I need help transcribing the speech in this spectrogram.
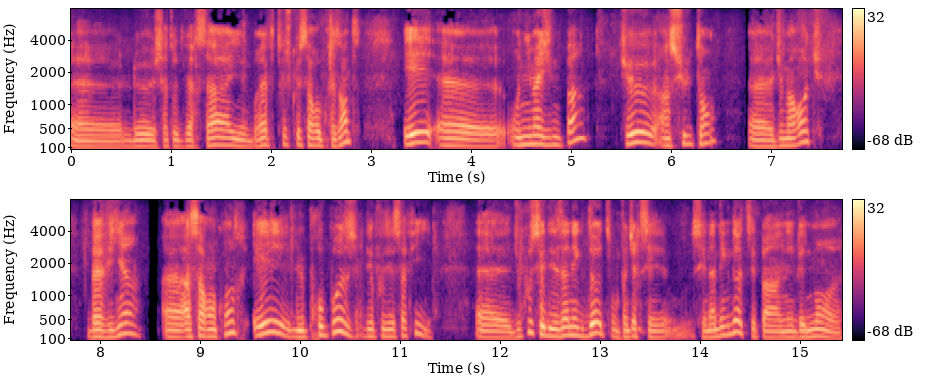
euh, le château de Versailles, bref, tout ce que ça représente, et euh, on n'imagine pas qu'un sultan euh, du Maroc bah, vient à sa rencontre et lui propose d'épouser sa fille. du coup, c'est des anecdotes. On peut dire que c'est une anecdote. C'est pas un événement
